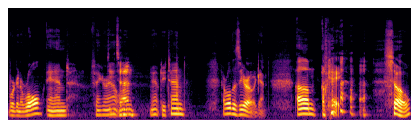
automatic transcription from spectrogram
we're gonna roll and figure out. D10. Yeah, D10. I rolled a zero again. Um, okay. So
